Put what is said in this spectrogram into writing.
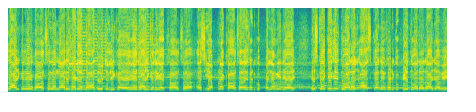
ਰਾਜ ਕਰੇਗਾ ਖਾਲਸਾ ਦਾ ਨਾਰੇ ਸਾਡੇ ਅਰਦਾਸ ਦੇ ਵਿੱਚ ਲਿਖਿਆ ਹੈਗਾ, ਰਾਜ ਕਰੇਗਾ ਖਾਲਸਾ। ਅਸੀਂ ਆਪਣਾ ਖਾਲਸਾ ਸਾਡੇ ਕੋਲ ਪਹਿਲਾਂ ਵੀ ਰਿਹਾ ਹੈ। ਇਸ ਕਰਕੇ ਅਸੀਂ ਦੁਬਾਰਾ ਆਸ ਕਰਦੇ ਹਾਂ ਸਾਡੇ ਕੋਲ ਫਿਰ ਦੁਬਾਰਾ ਰਾਜ ਆਵੇ।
